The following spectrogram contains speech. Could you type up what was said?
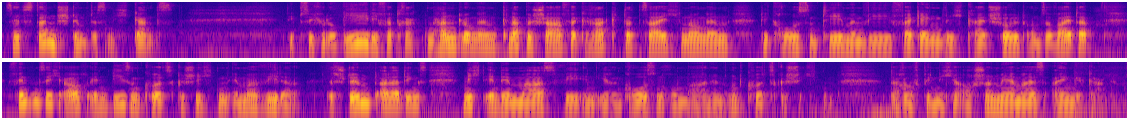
Selbst dann stimmt es nicht ganz. Die Psychologie, die vertrackten Handlungen, knappe, scharfe Charakterzeichnungen, die großen Themen wie Vergänglichkeit, Schuld und so weiter finden sich auch in diesen Kurzgeschichten immer wieder. Es stimmt allerdings nicht in dem Maß wie in ihren großen Romanen und Kurzgeschichten. Darauf bin ich ja auch schon mehrmals eingegangen.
